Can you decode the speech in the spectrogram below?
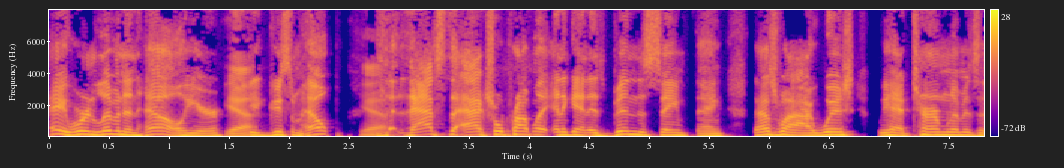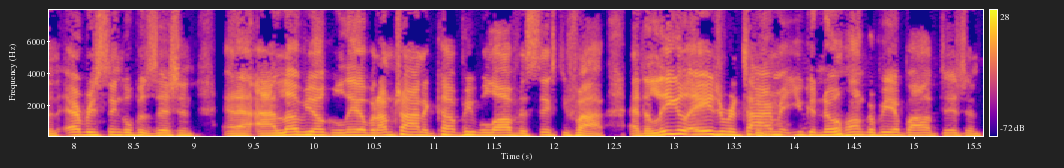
"Hey, we're living in hell here. Yeah. You get some help." Yeah. Th- that's the actual problem. And again, it's been the same thing. That's why I wish we had term limits in every single position. And I, I love you, Uncle Leo, but I'm trying to cut people off at 65. At the legal age of retirement, you can no longer be a politician.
